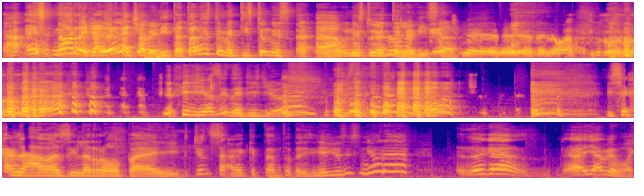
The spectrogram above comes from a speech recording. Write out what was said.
Ah, es, no, era la Chabelita. Tal vez te metiste un es- a, a un estudio de Televisa. De, de, de Laura Pico, ¿no? Y yo así de niño. Y se jalaba así la ropa y quién sabe qué tanto te decía. Y yo, sí, señora, oiga, ah, ya me voy.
